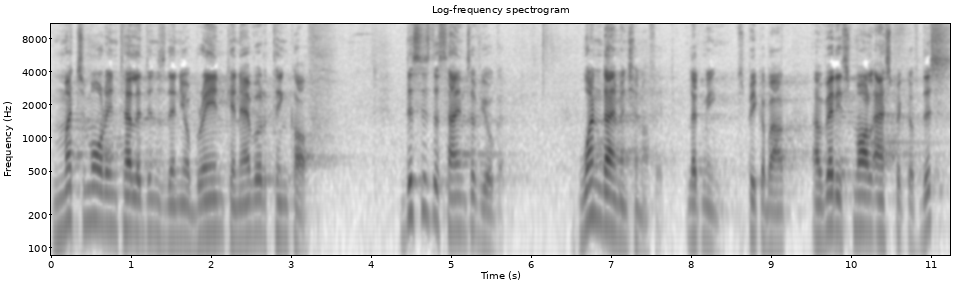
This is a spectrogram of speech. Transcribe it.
much more intelligence than your brain can ever think of. This is the science of yoga, one dimension of it. Let me speak about a very small aspect of this.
